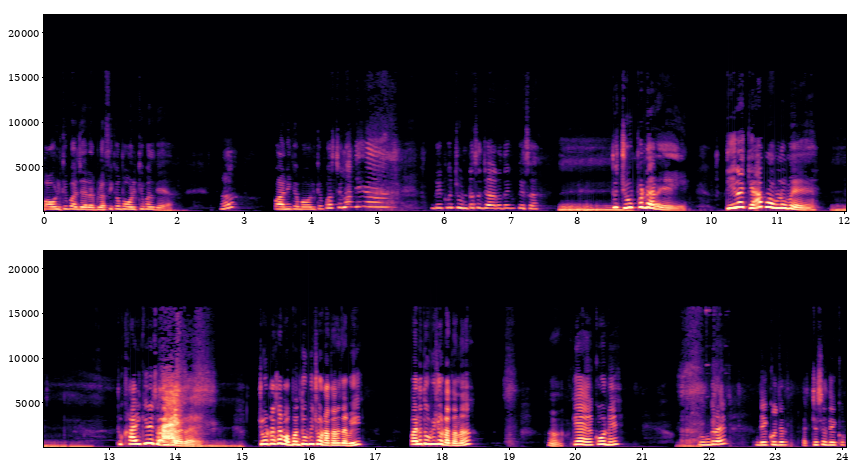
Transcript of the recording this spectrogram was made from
बाउल के पास जा रहा है ब्लफी का बाउल के पास गया हाँ पानी के बाउल के पास चला गया। देखो, चुंटा से जा रहा देखो कैसा। तू चुप ना रहे। तेरा क्या प्रॉब्लम है? तू खाई के लिए सब जा रहा है। छोटा सा बब्बन तू भी छोटा था ना तभी? पहले तू भी छोटा था ना? हाँ क्या है? कौन है? सूंघ रहा है? देखो जरा, अच्छे से देखो।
